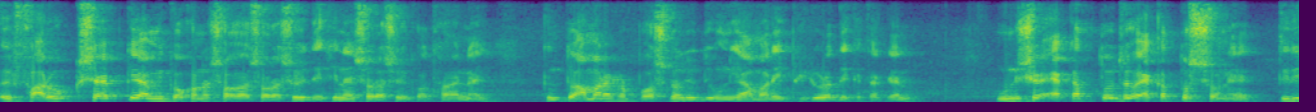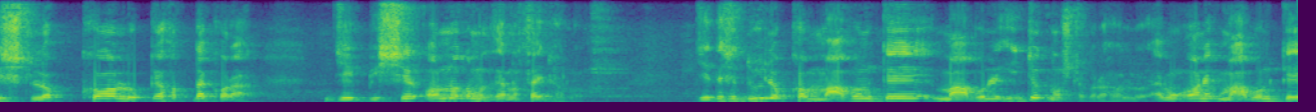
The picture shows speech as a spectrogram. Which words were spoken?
ওই ফারুক সাহেবকে আমি কখনো সরা- সরাসরি দেখি নাই, সরাসরি কথা হয় নাই। কিন্তু আমার একটা প্রশ্ন, যদি উনি আমার এই ভিডিওটা দেখে থাকেন উনিশশো একাত্তর একাত্তর সনে তিরিশ লক্ষ লোককে হত্যা করা যে বিশ্বের অন্যতম জেনোসাইড হলো। যে দেশে দুই লক্ষ মা বোনকে, মা বোনের ইজ্জত নষ্ট করা হলো এবং অনেক মা বোনকে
